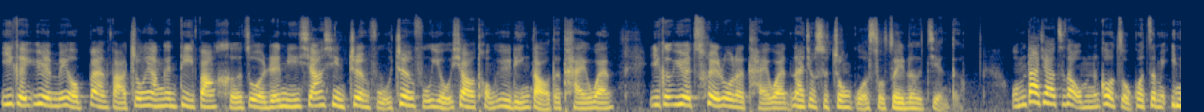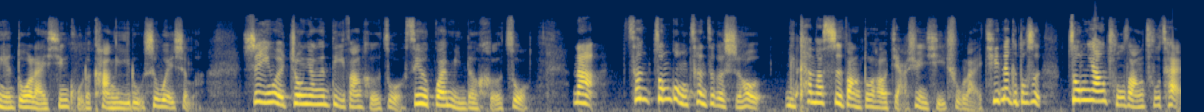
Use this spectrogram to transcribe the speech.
一个月没有办法中央跟地方合作，人民相信政府，政府有效统御领导的台湾，一个月脆弱的台湾，那就是中国所最乐见的。我们大家要知道，我们能够走过这么一年多来辛苦的抗疫路，是为什么？是因为中央跟地方合作，是因为官民的合作。那趁中共趁这个时候，你看他释放多少假讯息出来，其实那个都是中央厨房出菜。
